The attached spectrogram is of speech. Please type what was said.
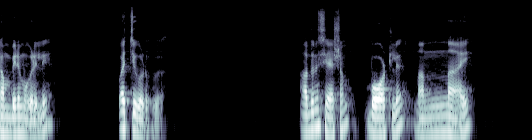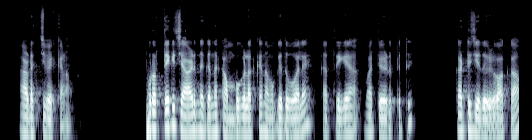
കമ്പിന് മുകളിൽ വച്ച് കൊടുക്കുക. അതിനുശേഷം ബോട്ടിൽ നന്നായി അടച്ച് വെക്കണം. പുറത്തേക്ക് ചാടി നിൽക്കുന്ന കമ്പുകളൊക്കെ നമുക്കിതുപോലെ കത്രിക മറ്റും എടുത്തിട്ട് കട്ട് ചെയ്ത് ഒഴിവാക്കാം.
